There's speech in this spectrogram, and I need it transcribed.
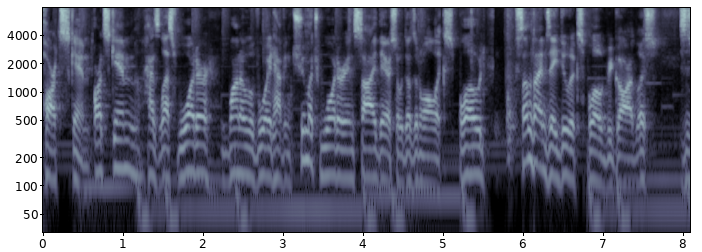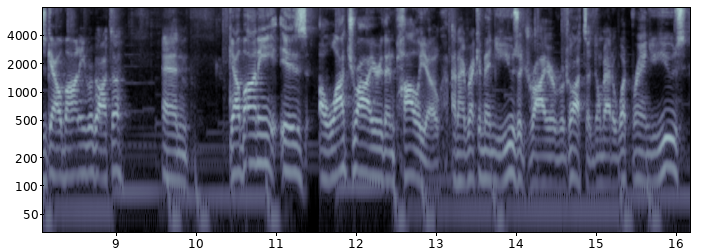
part skim. Part skim has less water. Want to avoid having too much water inside there so it doesn't all explode. Sometimes they do explode regardless. This is Galbani Ricotta and Galbani is a lot drier than Polly-O, and I recommend you use a drier ricotta, no matter what brand you use.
